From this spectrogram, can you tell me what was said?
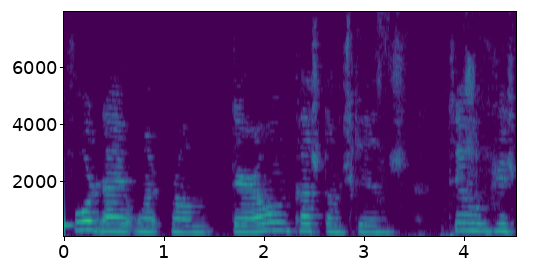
Fortnite went from their own custom skins to just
